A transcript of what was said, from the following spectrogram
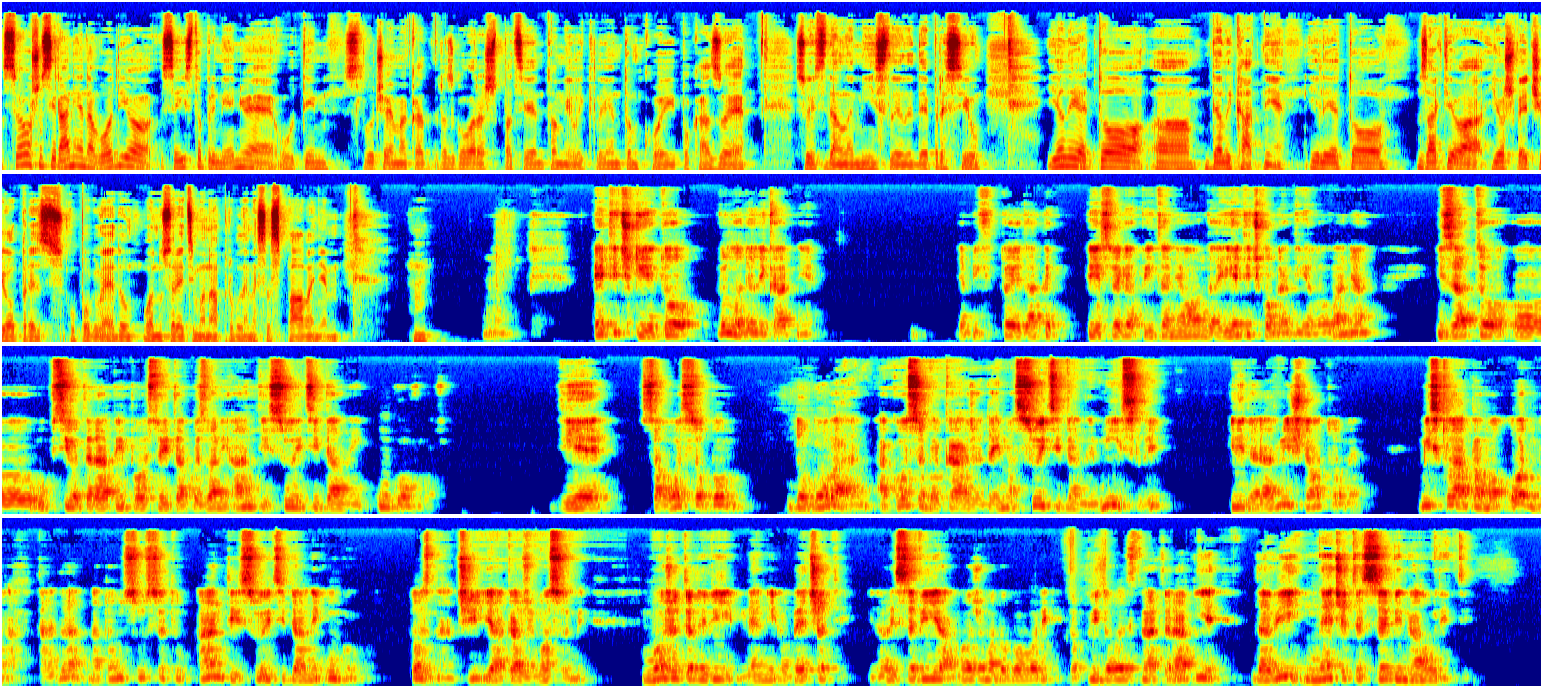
sve ovo što si ranije navodio se isto primjenjuje u tim slučajevima kad razgovaraš s pacijentom ili klijentom koji pokazuje suicidalne misli ili depresiju, ili je to delikatnije, ili je to zahtjeva još veći oprez u pogledu, odnosno recimo na probleme sa spavanjem. Hm. Etički je to vrlo delikatnije. Ja bih, to je dakle prije svega pitanje onda i etičkog djelovanja i zato u psihoterapiji postoji takozvani antisuicidalni ugovor gdje sa osobom dogovaram, ako osoba kaže da ima suicidalne misli ili da razmišlja o tome, mi sklapamo odmah tada na tom susretu antisuicidalni ugovor. To znači, ja kažem osobi, možete li vi meni obećati da li se vi ja možemo dogovoriti dok vi dolazite na terapije, da vi nećete sebi nauditi.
